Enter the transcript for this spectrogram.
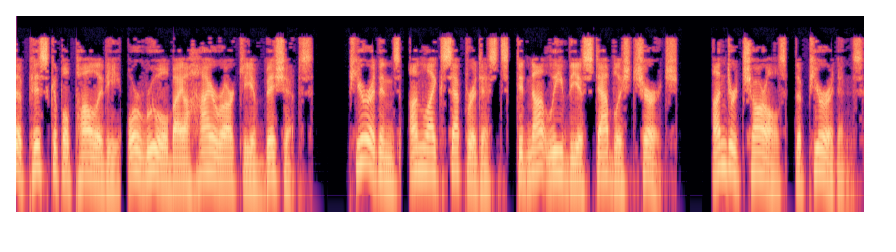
episcopal polity, or rule by a hierarchy of bishops. Puritans, unlike separatists, did not leave the established Church. Under Charles, the Puritans'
